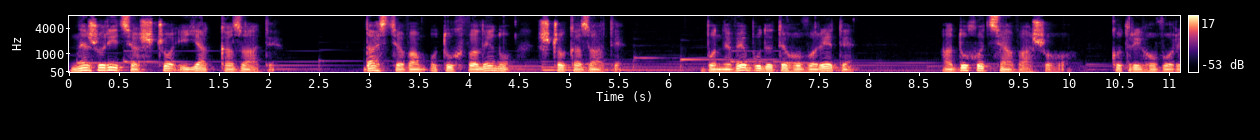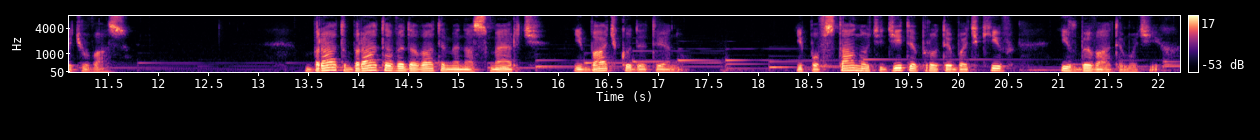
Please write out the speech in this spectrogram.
не журіться, що і як казати, дасться вам у ту хвилину, що казати, бо не ви будете говорити, а Дух Отця вашого, котрий говорить у вас. Брат брата видаватиме на смерть, і батько дитину і повстануть діти проти батьків і вбиватимуть їх.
